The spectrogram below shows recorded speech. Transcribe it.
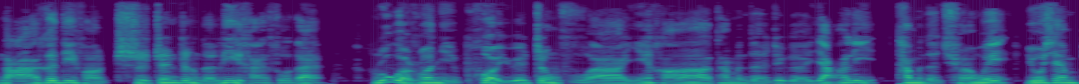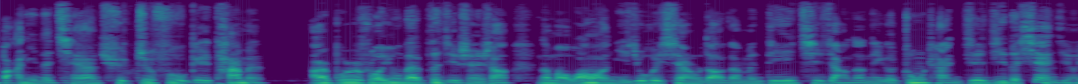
哪个地方是真正的利害所在。如果说你迫于政府啊、银行啊他们的这个压力、他们的权威，优先把你的钱去支付给他们，而不是说用在自己身上，那么往往你就会陷入到咱们第一期讲的那个中产阶级的陷阱。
